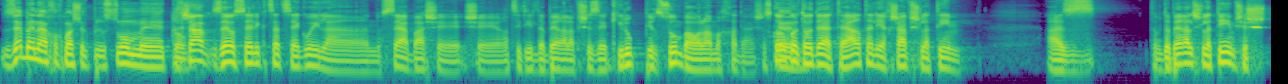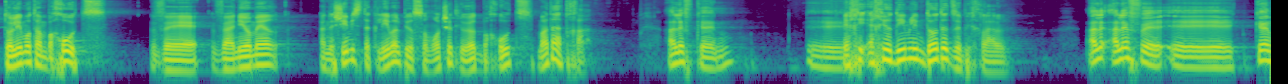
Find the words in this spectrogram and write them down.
זה בעיניי החוכמה של פרסום אה, טוב. עכשיו, זה עושה לי קצת segue לנושא הבא ש, שרציתי לדבר עליו, שזה כאילו פרסום בעולם החדש. אז קודם כן. כל, אתה יודע, תיארת לי עכשיו שלטים. אז אתה מדבר על שלטים שתולים אותם בחוץ, ו, ואני אומר, אנשים מסתכלים על פרסומות שתלויות בחוץ? מה דעתך? א', כן. איך, איך יודעים למדוד את זה בכלל? א', אה, אה, כן,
